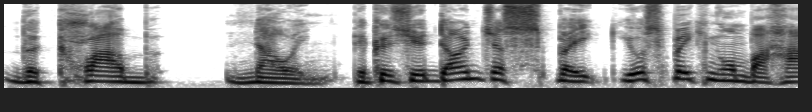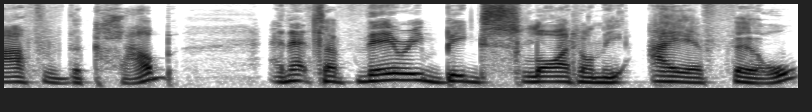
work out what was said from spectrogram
the club knowing because you don't just speak, you're speaking on behalf of the club, and that's a very big slight on the AFL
